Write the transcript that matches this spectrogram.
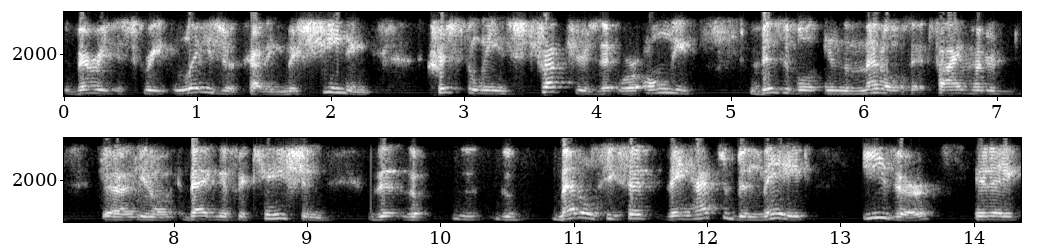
very discrete laser cutting, machining, crystalline structures that were only visible in the metals at 500, uh, you know, magnification. The, the, the metals, he said, they had to be made either in a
